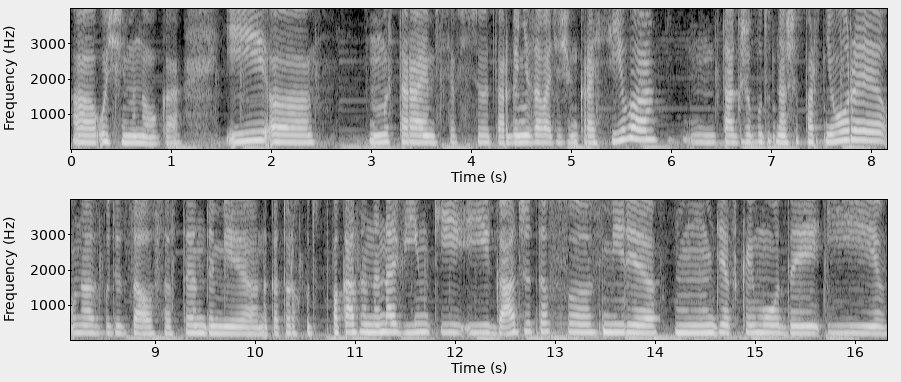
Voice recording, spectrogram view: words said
э, очень много. И э, мы стараемся все это организовать очень красиво. Также будут наши партнеры. У нас будет зал со стендами, на которых будут показаны новинки и гаджетов э, в мире детской моды и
